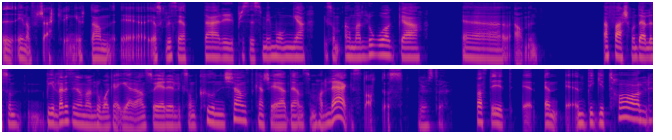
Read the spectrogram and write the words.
i, inom försäkring, utan eh, jag skulle säga att där är det precis som i många liksom, analoga eh, ja, men, affärsmodeller som bildades i den analoga eran, så är det liksom kundtjänst kanske är den som har lägst status. Just det. Fast i ett, en, en digital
